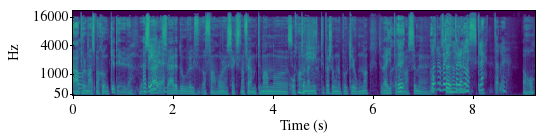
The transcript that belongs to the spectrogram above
Ja, på de här som har sjunkit är det ju det. det är Sverige, det. Sverige dog väl, vad fan var det, 650 man och 890 personer på krona. Så där hittar man massor med... Vadå, vad hittar du då? 890? Skelett eller? Ja,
